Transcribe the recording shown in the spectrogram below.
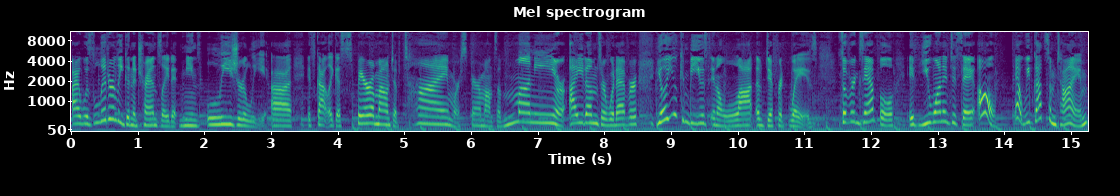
I was literally going to translate it means leisurely. Uh, it's got like a spare amount of time or spare amounts of money or items or whatever. 여유 can be used in a lot of different ways. So for example, if you wanted to say, "Oh, yeah, we've got some time."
